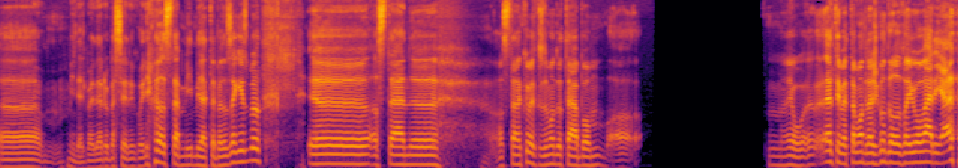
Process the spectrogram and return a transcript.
Uh, mindegy, majd erről beszélünk, hogy aztán mi, mi lett ebben az egészből. Uh, aztán uh, aztán a következő mondatában uh, jó, eltévedtem András gondolataival, várjál.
